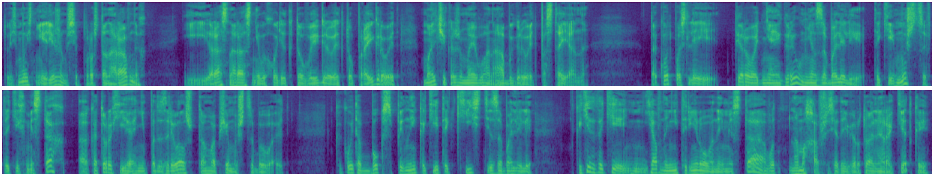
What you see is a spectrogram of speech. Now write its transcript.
То есть мы с ней режемся просто на равных, и раз на раз не выходит, кто выигрывает, кто проигрывает. Мальчика же моего она обыгрывает постоянно. Так вот, после первого дня игры у меня заболели такие мышцы в таких местах, о которых я не подозревал, что там вообще мышцы бывают. Какой-то бок спины, какие-то кисти заболели – Какие-то такие явно не тренированные места, а вот намахавшись этой виртуальной ракеткой,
